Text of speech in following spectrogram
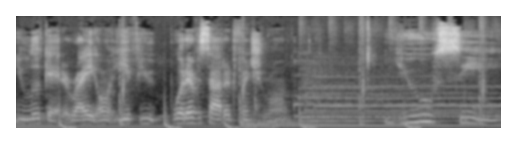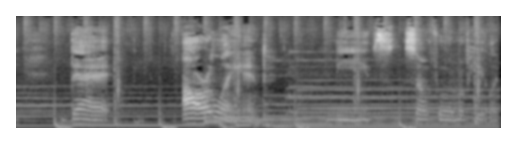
you look at it right on if you whatever side of the fence you're on you see that our land needs some form of healing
